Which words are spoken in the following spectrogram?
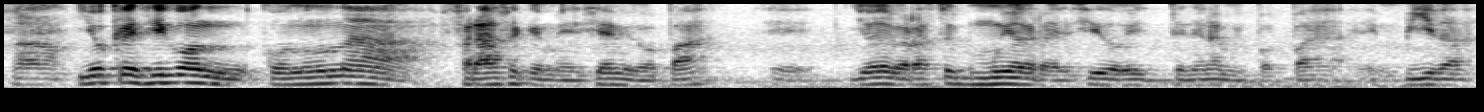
Claro. Yo crecí con, con, una frase que me decía mi papá. Eh, yo de verdad estoy muy agradecido de tener a mi papá en vida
